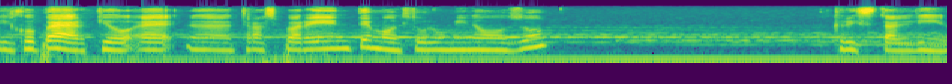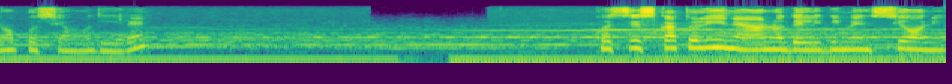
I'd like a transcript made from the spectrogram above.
il coperchio è eh, trasparente molto luminoso cristallino possiamo dire. Queste scatoline hanno delle dimensioni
